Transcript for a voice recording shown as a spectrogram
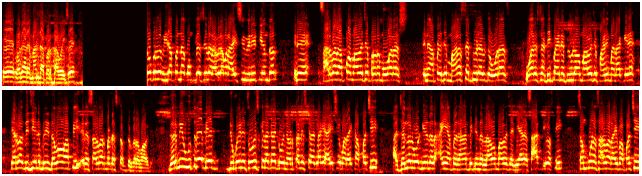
એ વધારે માંદા પડતા હોય છે. સૌપ્રથમ હીરાપરના કોમ્પ્લેક્સની અંદર આવેલા અમારા આઈસીયુ યુનિટની અંદર એને સારવાર આપવામાં આવે છે. પ્રથમ ઓઆરએસ એને આપણે જે માણસને પીવડાવ્યું તો ઓઆરએસ ઓઆરએસના ટીપા પીવડાવવામાં આવે છે પાણીમાં નાખીને. ત્યારબાદ બીજી એને બધી દવાઓ આપી અને સારવાર માટે સ્તબ્ધ કરવામાં આવે છે. ગરમી ઉતરે બે, જો કોઈને ચોવીસ કલાક લાગે, કોઈને અડતાલીસ કલાક લાગે આઈસીયુમાં રાખ્યા પછી આ જનરલ વોર્ડની અંદર અહીં આપણે દાણાપીઠની અંદર લાવવામાં આવે છે. ત્યારે સાત દિવસની સંપૂર્ણ સારવાર આપ્યા પછી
